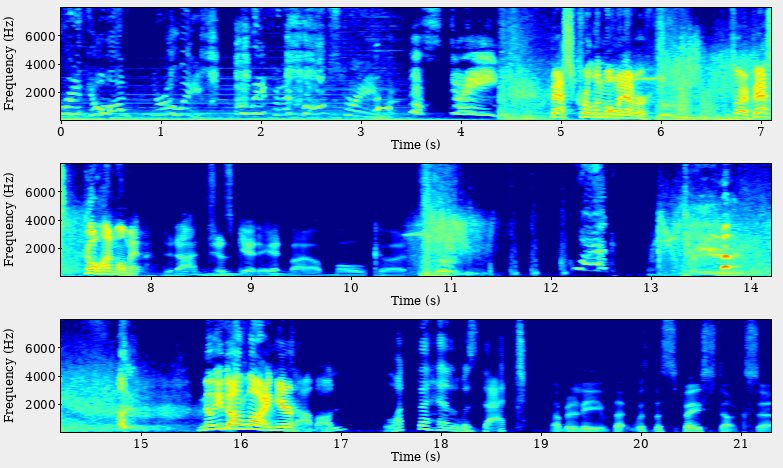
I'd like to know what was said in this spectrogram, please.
Breathe, Gohan! You're a leaf! A leaf in a calm stream! The street. Best Krillin moment ever. Sorry, best Gohan moment. Did I just get hit by a bowl cut? Quack! Million dollar line here. Zarbon, what the hell was that? I believe that was the space duck, sir.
